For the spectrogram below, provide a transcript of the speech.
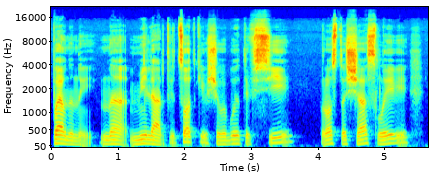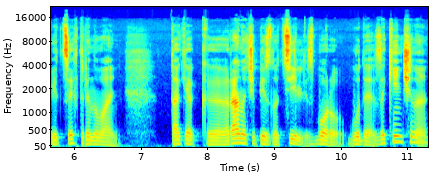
впевнений на мільярд відсотків, що ви будете всі просто щасливі від цих тренувань. Так як е, рано чи пізно ціль збору буде закінчена,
